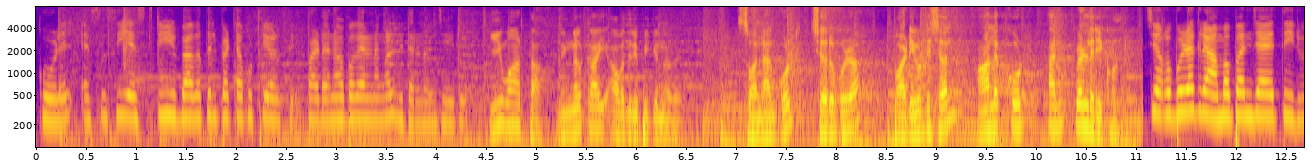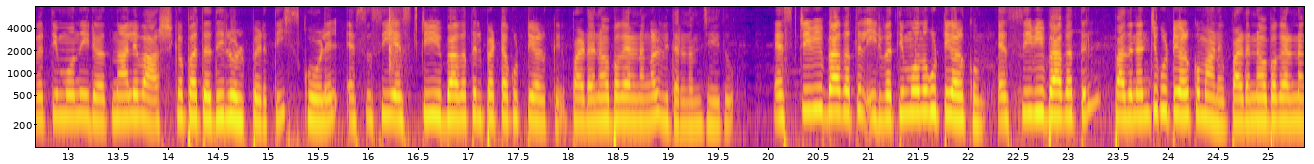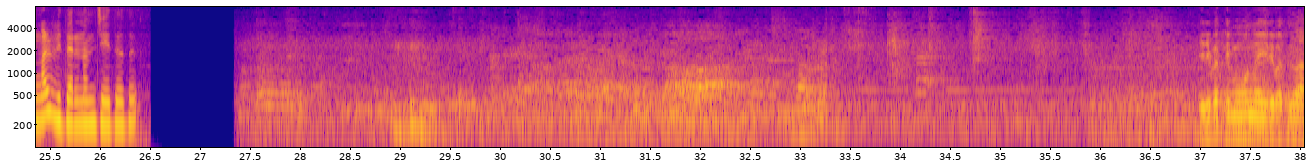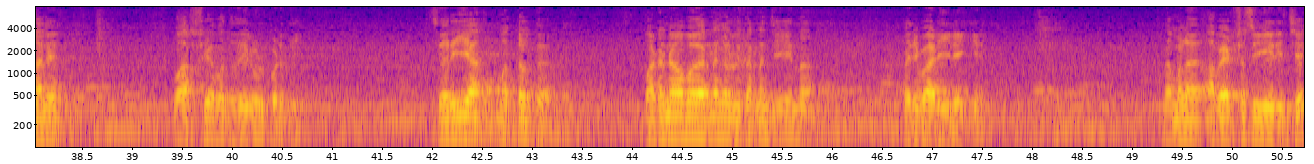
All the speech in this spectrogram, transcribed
സ്കൂളിൽ S S C S T വിഭാഗത്തിൽപ്പെട്ട കുട്ടികൾക്ക് പഠനോപകരണങ്ങൾ വിതരണം ചെയ്തു. ഈ വാർത്ത നിങ്ങൾക്കായി അവതരിപ്പിക്കുന്നത് സോനാങ്കോട് ചെറുപുഴ പടിയുട്ടിച്ചാൽ ആലക്കോട് ആൻഡ് വെള്ളരിക്കോണ്ട്. ചെറുപുഴ ഗ്രാമപഞ്ചായത്ത് ഇരുപത്തിമൂന്ന് ഇരുപത്തിനാല് വാർഷിക പദ്ധതിയിൽ ഉൾപ്പെടുത്തി സ്കൂളിൽ S S C S T വിഭാഗത്തിൽപ്പെട്ട കുട്ടികൾക്ക് പഠനോപകരണങ്ങൾ വിതരണം ചെയ്തു. എസ് ടി വിഭാഗത്തിൽ ഇരുപത്തിമൂന്ന് കുട്ടികൾക്കും എസ് സി വിഭാഗത്തിൽ പതിനഞ്ച് കുട്ടികൾക്കുമാണ് പഠനോപകരണങ്ങൾ വിതരണം ചെയ്തത്. ഇരുപത്തിമൂന്ന് ഇരുപത്തിനാല് വാർഷിക പദ്ധതിയിൽ ഉൾപ്പെടുത്തി. ചെറിയ മക്കൾക്ക് പഠനോപകരണങ്ങൾ വിതരണം ചെയ്യുന്ന പരിപാടിയിലേക്ക് നമ്മൾ അപേക്ഷ സ്വീകരിച്ച്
